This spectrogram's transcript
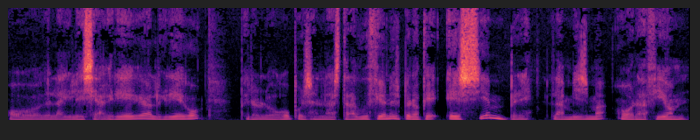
o de la Iglesia griega, el griego, pero luego pues en las traducciones, pero que es siempre la misma oración.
